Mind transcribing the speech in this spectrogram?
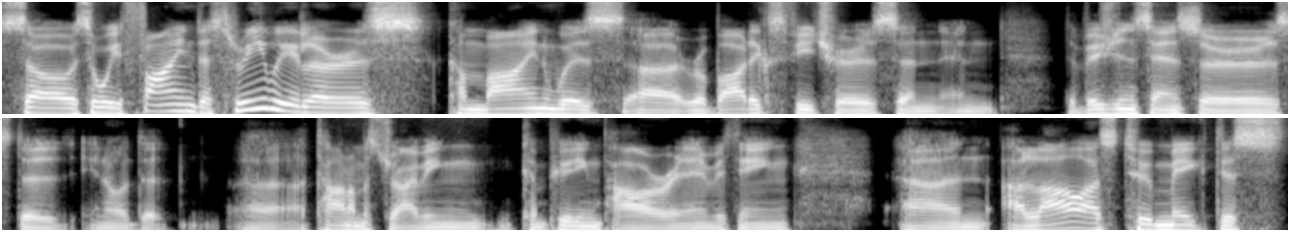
So, so we find the three wheelers combined with uh, robotics features and, and the vision sensors, the you know the uh, autonomous driving, computing power, and everything, and allow us to make this.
